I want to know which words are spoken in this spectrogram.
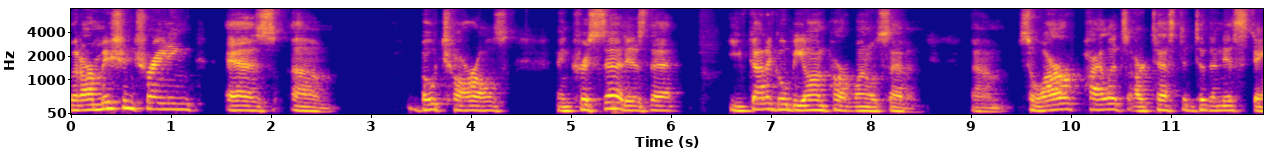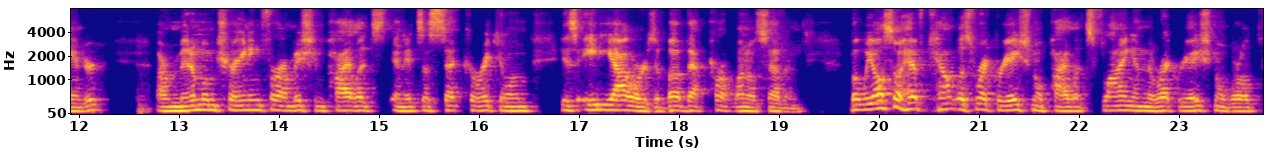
but our mission training, as um, both Charles and Chris said, is that you've got to go beyond Part 107. Um, so our pilots are tested to the NIST standard. Our minimum training for our mission pilots, and it's a set curriculum, is 80 hours above that Part 107. But we also have countless recreational pilots flying in the recreational world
